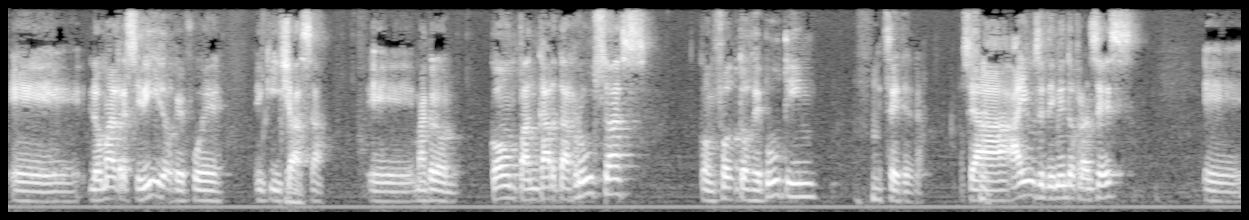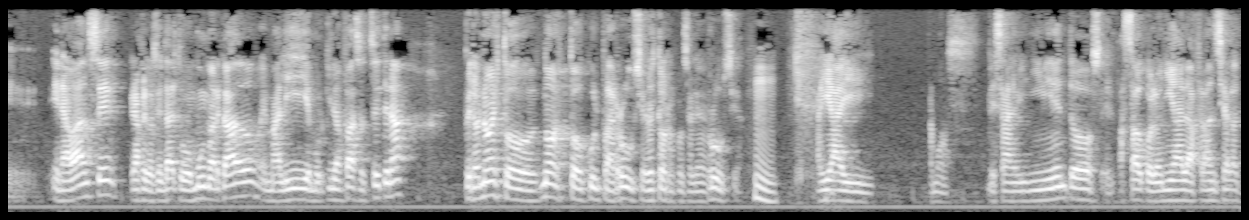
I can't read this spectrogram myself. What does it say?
eh, lo mal recibido que fue en Kinshasa eh, Macron, con pancartas rusas, con fotos de Putin, etcétera. O sea, hay un sentimiento francés eh, en avance, el África Occidental estuvo muy marcado, en Malí, en Burkina Faso, etcétera, pero no es todo, no es todo culpa de Rusia, no es todo responsabilidad de Rusia. Hmm. Ahí hay, digamos, el pasado colonial, la Francia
